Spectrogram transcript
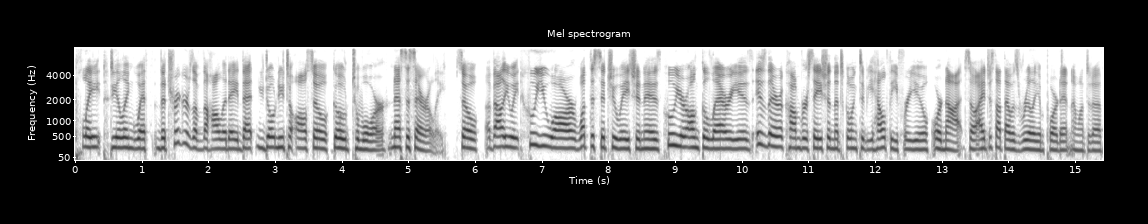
plate dealing with the triggers of the holiday that you don't need to also go to war necessarily. So evaluate who you are, what the situation is, who your Uncle Larry is. Is there a conversation that's going to be healthy for you or not? So I just thought that was really important. And I wanted to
